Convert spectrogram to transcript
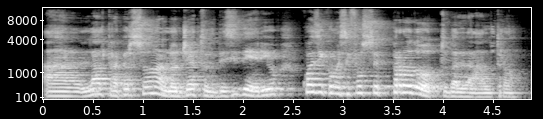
all'altra persona, all'oggetto del desiderio, quasi come se fosse prodotto dall'altro.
